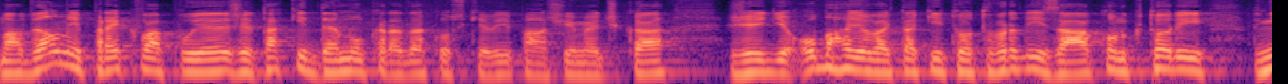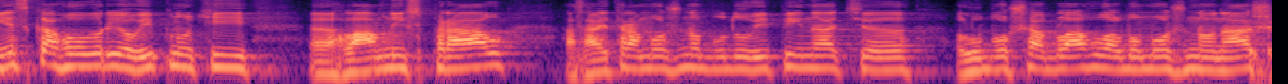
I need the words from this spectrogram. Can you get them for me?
ma veľmi prekvapuje, že taký demokrat, ako ste vy, pán Šimečka, že ide obhajovať takýto tvrdý zákon, ktorý dneska hovorí o vypnutí e, hlavných správ a zajtra možno budú vypínať e, Luboša Blahu alebo možno náš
